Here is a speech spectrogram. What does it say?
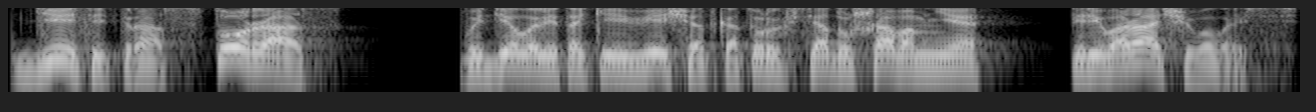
Десять раз, сто раз вы делали такие вещи, от которых вся душа во мне переворачивалась.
